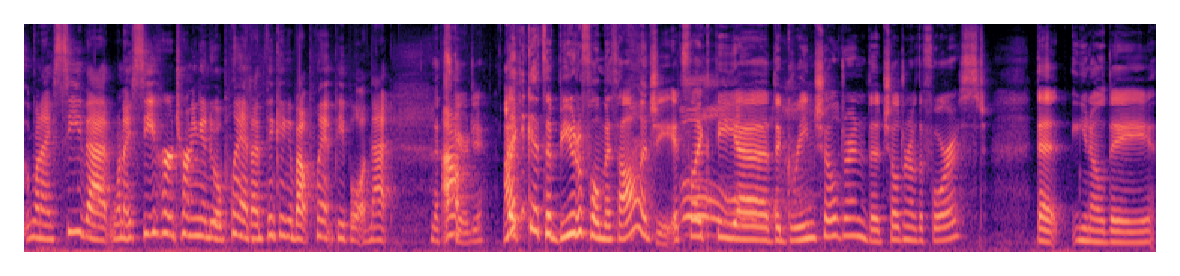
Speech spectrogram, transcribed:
when I see that when I see her turning into a plant. I'm thinking about plant people, and that That I scared you. I think it's a beautiful mythology. It's like the uh, the green children, the children of the forest, that you know they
